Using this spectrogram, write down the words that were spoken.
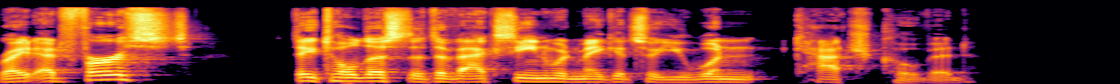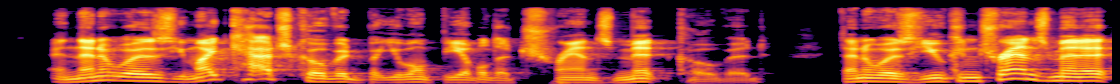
right? At first, they told us that the vaccine would make it so you wouldn't catch COVID. And then it was you might catch COVID, but you won't be able to transmit COVID. Then it was you can transmit it,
